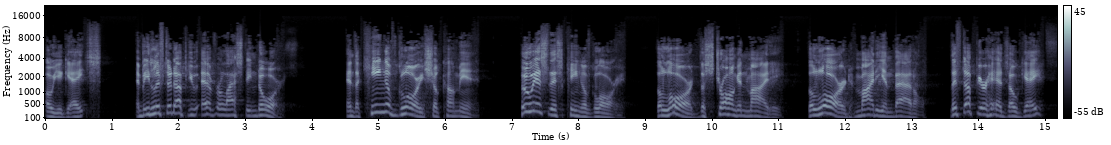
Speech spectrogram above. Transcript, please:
O ye gates, and be lifted up, you everlasting doors, and the King of glory shall come in. Who is this King of glory? The Lord, the strong and mighty, the Lord, mighty in battle. Lift up your heads, O gates,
